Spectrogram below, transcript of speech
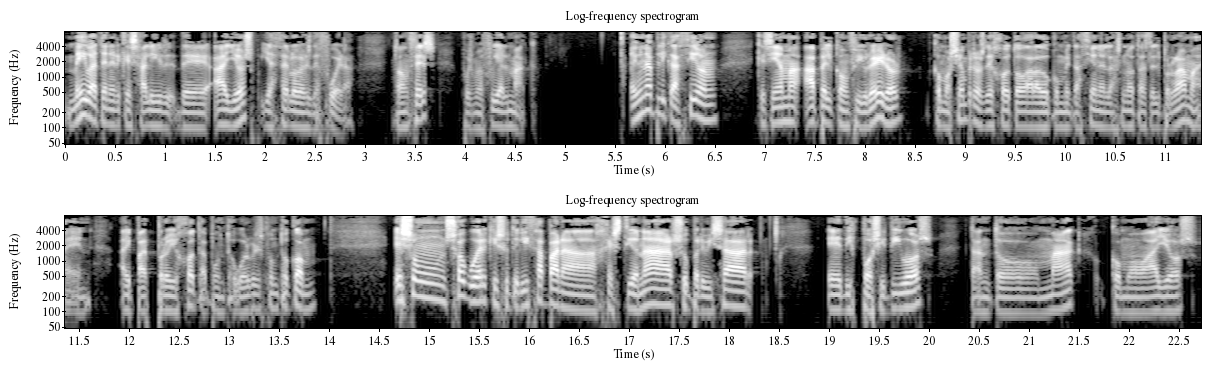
me iba a tener que salir de iOS y hacerlo desde fuera. Entonces, pues me fui al Mac. Hay una aplicación que se llama Apple Configurator, como siempre os dejo toda la documentación en las notas del programa en ipadproij.wordpress.com. Es un software que se utiliza para gestionar, supervisar eh, dispositivos, tanto Mac como iOS,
